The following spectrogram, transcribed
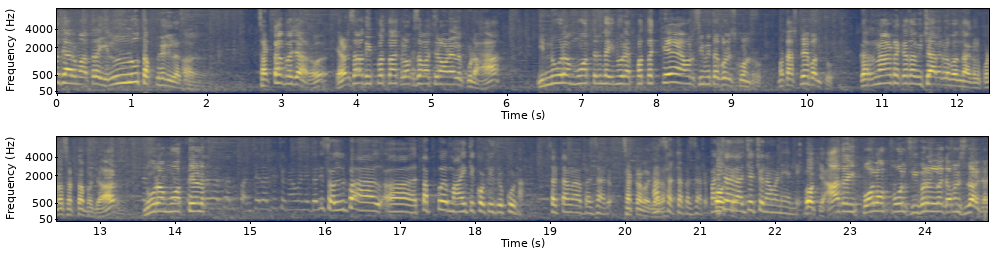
ಬಜಾರ್ ಮಾತ್ರ ಎಲ್ಲೂ ತಪ್ಪು ಹೇಳಿಲ್ಲ ಸರ್. ಸಟ್ಟ ಬಜಾರು ಎರಡು ಸಾವಿರದ ಇಪ್ಪತ್ನಾಲ್ಕು ಲೋಕಸಭಾ ಚುನಾವಣೆಯಲ್ಲೂ ಕೂಡ ಇನ್ನೂರ ಮೂವತ್ತರಿಂದ ಇನ್ನೂರ ಎಪ್ಪತ್ತಕ್ಕೆ ಅವರು ಸೀಮಿತಗೊಳಿಸ್ಕೊಂಡ್ರು. ಮತ್ತು ಅಷ್ಟೇ ಬಂತು. ಕರ್ನಾಟಕದ ವಿಚಾರಗಳು ಬಂದಾಗಲೂ ಕೂಡ ಸಟ್ಟ ಬಜಾರ್ ನೂರ ಮೂವತ್ತೇಳು ಪಂಚರಾಜ್ಯ ಚುನಾವಣೆಯಲ್ಲಿ ಸ್ವಲ್ಪ ತಪ್ಪು ಮಾಹಿತಿ ಕೊಟ್ಟಿದ್ರು ಕೂಡ. ಸಟ್ಟ ಬಜಾರು. ಸಟ್ಟ ಬಜಾರ್? ಸಟ್ಟ ಬಜಾರು. ಪಂಚರಾಜ್ಯ ಚುನಾವಣೆಯಲ್ಲಿ. ಓಕೆ ಆದ್ರೆ ಈ ಪೋಲ್ ಆಫ್ ಪೋಲ್ಸ್ ಇವರೆಲ್ಲ ಗಮನಿಸಿದಾಗ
